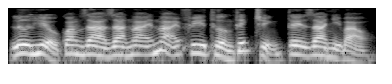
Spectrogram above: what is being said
Lư hiểu quang gia gia mãi mãi phi thường thích trịnh tê ra nhị bảo,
